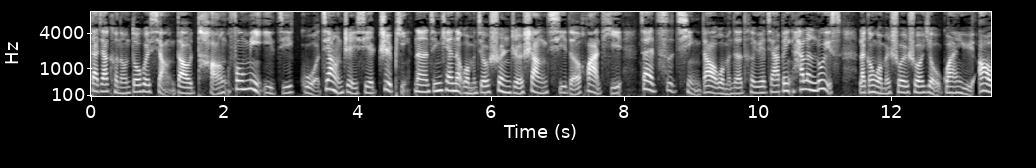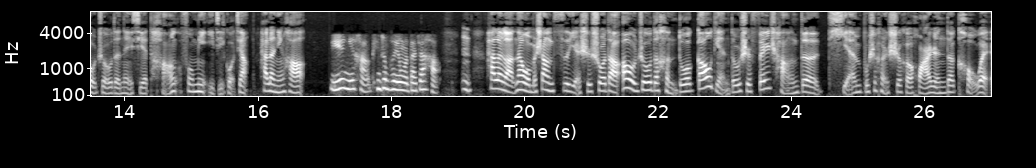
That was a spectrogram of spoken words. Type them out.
大家可能都会想到糖、蜂蜜以及果酱这些制品。那今天呢，我们就顺着上期的话题，再次请到我们的特约嘉宾 Helen Lewis 来跟我们说一说有关于澳洲的那些糖、蜂蜜以及果酱。Helen 您好。爷爷你好，听众朋友们大家好。嗯哈喽啊，那我们上次也是说到澳洲的很多糕点都是非常的甜，不是很适合华人的口味。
